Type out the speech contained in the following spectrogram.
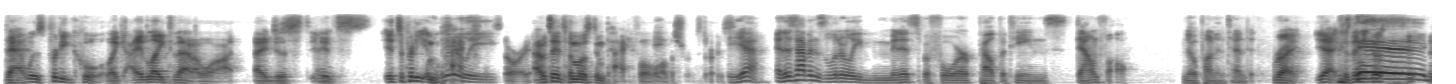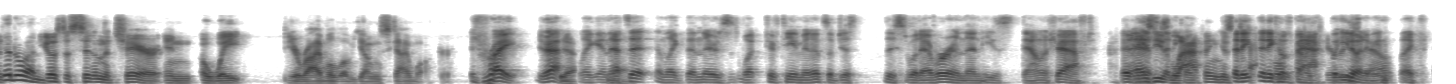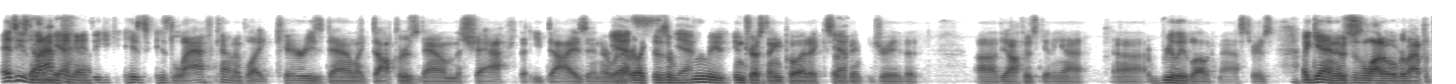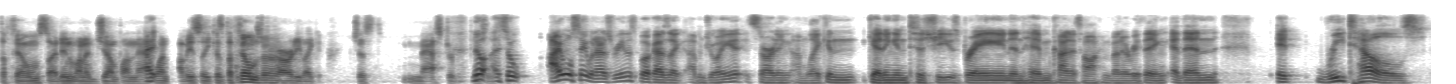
that was pretty cool. Like, I liked that a lot. I just, And it's it's a pretty impactful literally- story. I would say it's the most impactful of all the short stories. Yeah. And this happens literally minutes before Palpatine's downfall. No pun intended. Right? Yeah, because then he goes, to sit- good one. he goes to sit in the chair and await the arrival of young Skywalker. Right. Yeah. Yeah. Like, and Yeah. that's it. And like, then there's what, 15 minutes of just this whatever, and then he's down a shaft. And as he's then he comes- laughing, his Then he, then he comes back. But you know what I mean? Like, as he's laughing, the I think his his laugh kind of like carries down, like Doppler's down the shaft that he dies in, or whatever. Like there's a yeah. really interesting poetic sort Yeah. of imagery that uh, the author's getting at. Uh, really loved Masters. Again, there's just a lot of overlap with the film, so I didn't want to jump on that I- one, obviously, because the films are already like just masterpieces. No, so I will say when I was reading this book, I was like, I'm enjoying it. It's starting. I'm liking getting into Sheev's brain and him kind of talking about everything, and then it retells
